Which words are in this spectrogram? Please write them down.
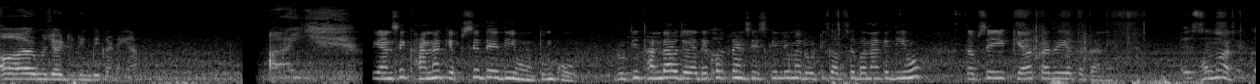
और मुझे एडिटिंग भी करनी है। प्रियांशी खाना कब से दे दी हूँ तुमको? रोटी ठंडा हो जाएगा। देखो फ्रेंड्स इसके लिए मैं रोटी कब से बना के दी हूँ तब से ये क्या कर रही है पता नहीं। होमवर्क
